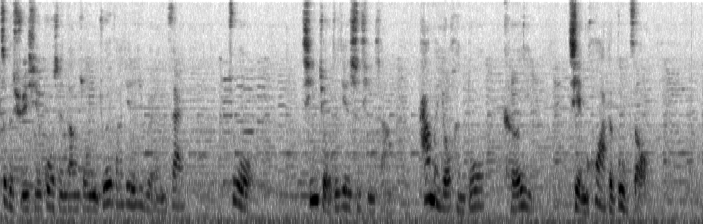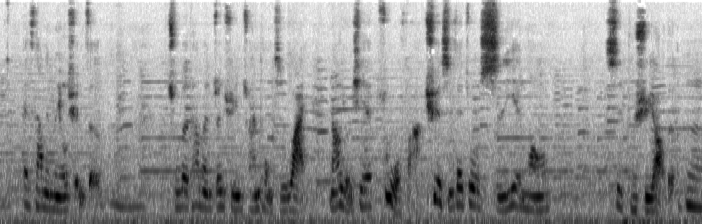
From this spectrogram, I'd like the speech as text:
这个学习的过程当中，你就会发现日本人在做清酒这件事情上，他们有很多可以简化的步骤，但是他们没有选择。除了他们遵循传统之外，然后有一些做法确实在做实验哦，是不需要的，嗯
